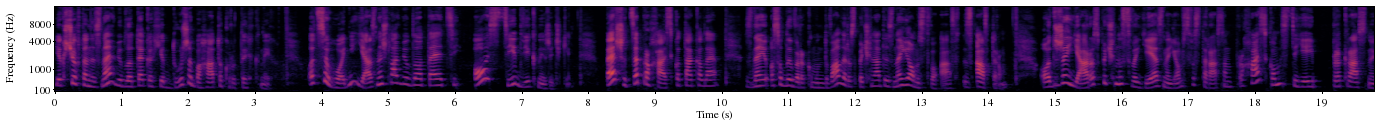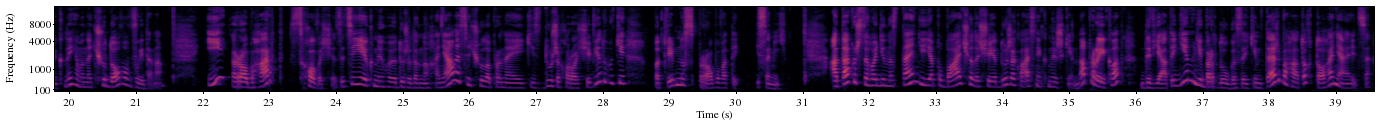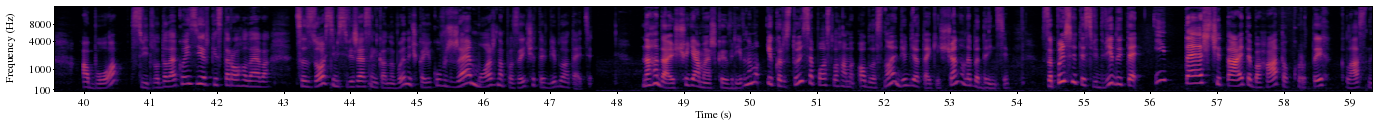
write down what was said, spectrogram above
Якщо хто не знає, в бібліотеках є дуже багато крутих книг. От сьогодні я знайшла в бібліотеці ось ці дві книжечки. Перша це Прохасько та Кале. З нею особливо рекомендували розпочинати знайомство з автором. Отже, я розпочну своє знайомство з Тарасом Прохаськом з цієї прекрасної книги. Вона чудово видана. І Роб Гарт Сховище. За цією книгою дуже давно ганялася, чула про неї якісь дуже хороші відгуки. Потрібно спробувати і самій. А також сьогодні на стенді я побачила, що є дуже класні книжки. Наприклад, Дев'ятий дім Лібардуго, за яким теж багато хто ганяється. Або Світло далекої зірки старого лева. Це зовсім свіжесенька новиночка, яку вже можна позичити в бібліотеці. Нагадаю, що я мешкаю в Рівному і користуюся послугами обласної бібліотеки, що на Лебединці. Записуйтесь, відвідуйте і теж читайте багато крутих класних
